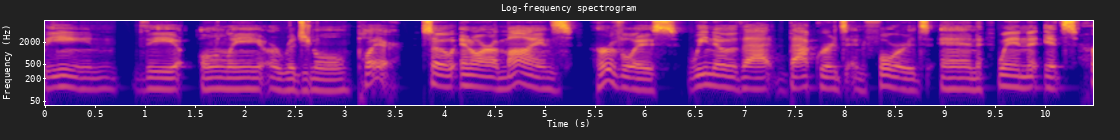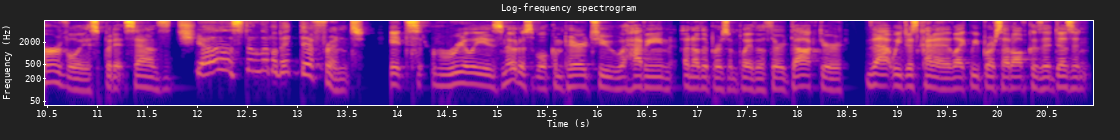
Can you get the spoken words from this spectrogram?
being the only original player. So, in our minds, her voice, we know that backwards and forwards. And when it's her voice, but it sounds just a little bit different, it really is noticeable compared to having another person play the third doctor that we just kind of like we brush that off because it doesn't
